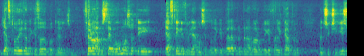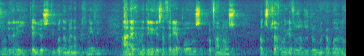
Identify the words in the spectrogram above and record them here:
γι' αυτό είδαμε και αυτό το αποτέλεσμα. Θέλω να πιστεύω όμως ότι και αυτή είναι η δουλειά μας από εδώ και πέρα. Πρέπει να βάλουμε το κεφάλι κάτω να τους εξηγήσουμε ότι δεν έχει τελειώσει τίποτα με ένα παιχνίδι. Αν έχουν την ίδια σταθερή απόδοση, προφανώς θα τους ψάχνουμε και αυτούς να τους βρούμε κάπου αλλού.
